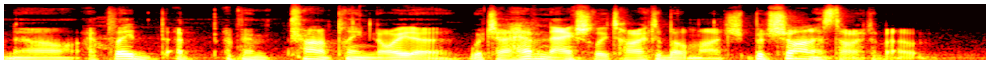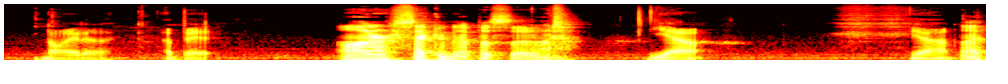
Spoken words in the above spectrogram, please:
No, I played. I've I've been trying to play Noita, which I haven't actually talked about much, but Sean has talked about Noita a bit. On our second episode. Yeah, yeah. I,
